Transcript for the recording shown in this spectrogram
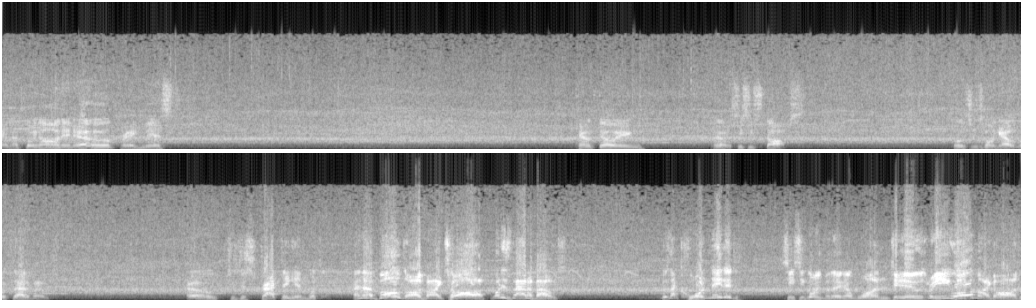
And that's going on, and oh, Craig missed. Count going. Oh, she stops. Oh, she's going out. What's that about? Oh, she's distracting him. What? And a bulldog by Torp! What is that about? Was that coordinated? Cece going for the one, two, three. Oh my God!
